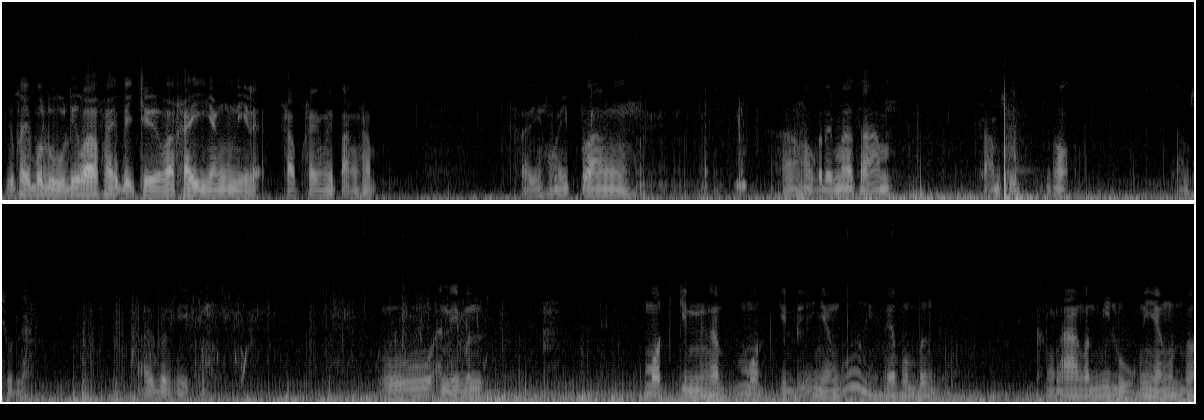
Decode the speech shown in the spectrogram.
หรือใครบ่รู้หรือว่าใครไปเจอว่าไข่ยังนี่แหละครับไข่ห้อยปังครับไข่ห้อยปังอ่าเขาก็ได้มาสามสามชุดเนาะสามชุดแหละไปเบิ่งอีก โอ้อันนี้มันหมดกินครับหมดกินหรืออย่างโอ้นี่เดี๋ยวผมเบิ่งข้างล่างมันมีลูกมีหยังมันบ่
